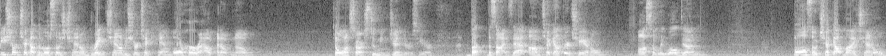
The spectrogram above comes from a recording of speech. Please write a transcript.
be sure to check out Nemoso's channel. Great channel. Be sure to check him or her out. I don't know. Don't want to start assuming genders here. But besides that, um, check out their channel. Awesomely well done. But also check out my channel,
